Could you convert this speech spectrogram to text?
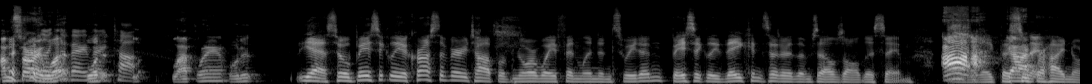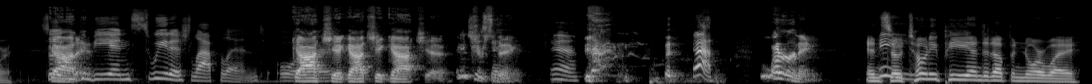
I'm sorry, like what? the very what very top. Lapland? What it Yeah, so basically across the very top of Norway, Finland, and Sweden, basically they consider themselves all the same. Ah, uh, Ah, like the got super it. high north. So like, Got you it. can be in Swedish Lapland, or Gotcha, gotcha, gotcha. Interesting. Interesting. Yeah. Yeah. Learning. And so Tony P ended up in Norway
